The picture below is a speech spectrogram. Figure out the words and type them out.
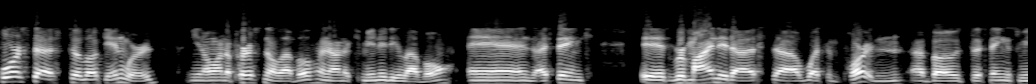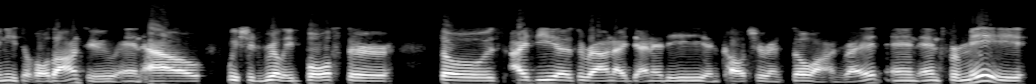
forced us to look inwards, you know, on a personal level and on a community level. And I think it reminded us uh, what's important about the things we need to hold on to and how we should really bolster those ideas around identity and culture and so on, right? And and for me,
